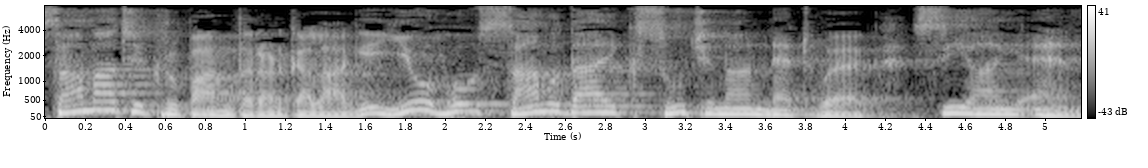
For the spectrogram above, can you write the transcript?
सामाजिक रूपान्तरणका लागि यो हो सामुदायिक सूचना नेटवर्क सीआईएन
